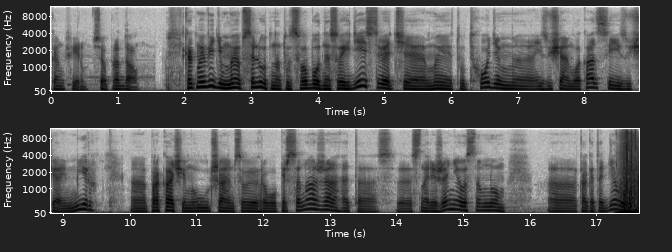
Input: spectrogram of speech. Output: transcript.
Confirm, все, продал. Как мы видим, мы абсолютно тут свободны в своих действиях. Мы тут ходим, э, изучаем локации, изучаем мир, Э, прокачиваем и улучшаем своего игрового персонажа. Это э, снаряжение в основном. Э, как это делается?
